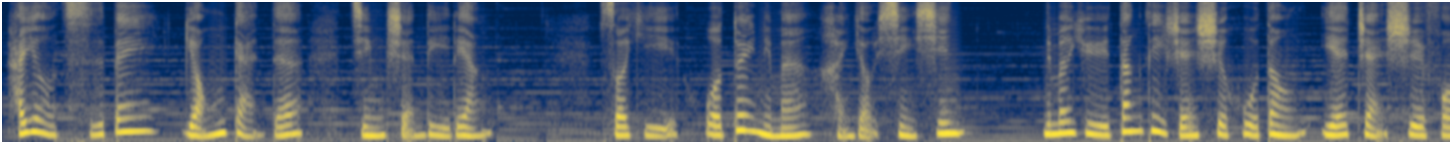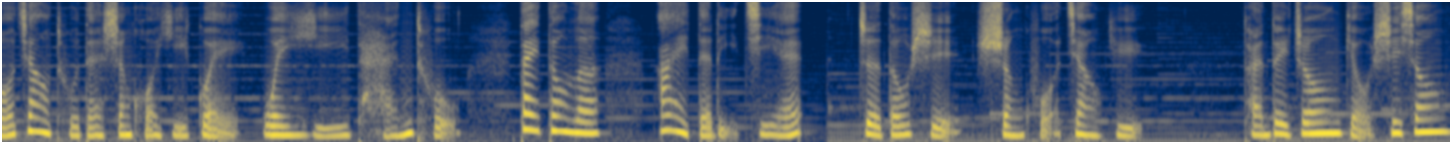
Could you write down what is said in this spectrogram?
还有慈悲勇敢的精神力量。所以我对你们很有信心。”你们与当地人士互动，也展示佛教徒的生活仪轨、威仪谈吐，带动了爱的礼节，这都是生活教育。团队中有师兄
